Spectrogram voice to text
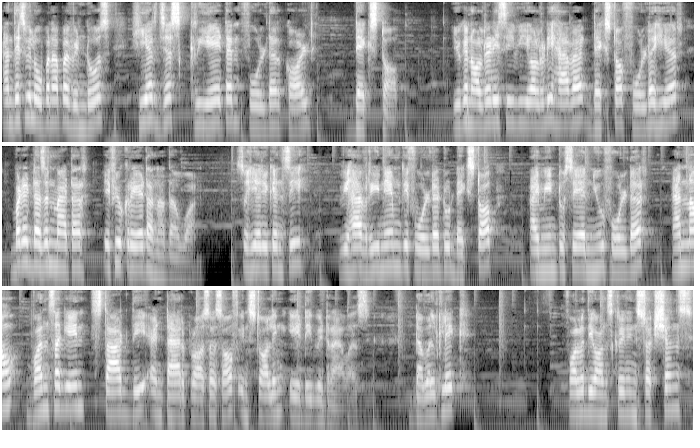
and this will open up a windows. Here just create a folder called desktop. You can already see we already have a desktop folder here but it doesn't matter if you create another one. So here you can see we have renamed the folder to desktop I mean to say a new folder and now once again start the entire process of installing ADB drivers. Double click, follow the on-screen instructions,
